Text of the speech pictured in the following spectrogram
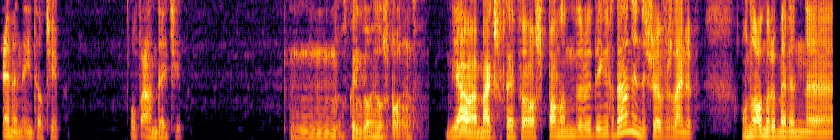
en een Intel-chip. Of AMD-chip. Mm, dat klinkt wel heel spannend. Ja, maar Microsoft heeft wel spannendere dingen gedaan in de service line-up. Onder andere met een eh,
